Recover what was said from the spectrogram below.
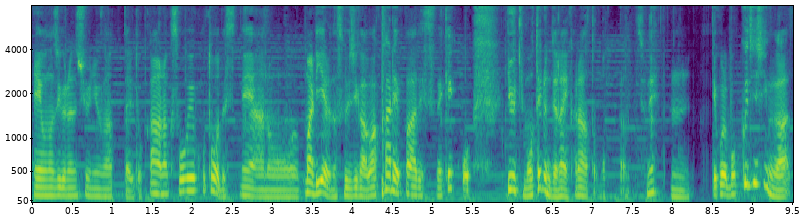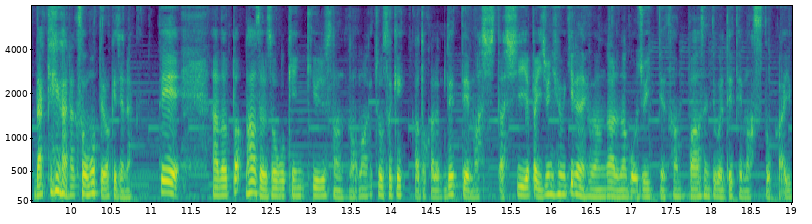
えー、同じぐらいの収入があったりとか、なんかそういうことをですね、あの、まあリアルな数字が分かればですね、結構勇気持てるんじゃないかなと思ったんですよね。うん。で、これ僕自身が、だけがなんかそう思ってるわけじゃなくて、あの、パーソル総合研究所さんの、まあ、調査結果とかでも出てましたし、やっぱり移住に踏み切れない不安があるのは51.3%ぐらい出てますとかいう、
